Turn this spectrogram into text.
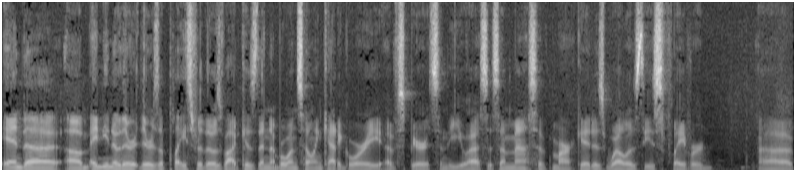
and uh, um, and you know, there, there's a place for those vodkas. The number one selling category of spirits in the U.S. It's a massive market, as well as these flavored. Uh,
